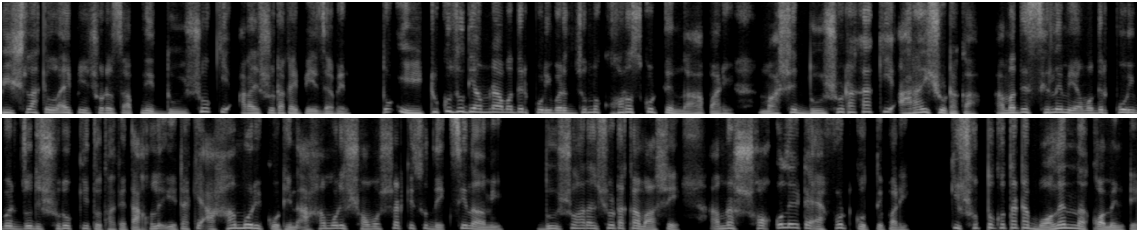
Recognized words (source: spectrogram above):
বিশ লাখের লাইফ ইন্স্যুরেন্স আপনি দুইশো কি আড়াইশো টাকায় পেয়ে যাবেন। তো এইটুকু যদি আমরা আমাদের পরিবারের জন্য খরচ করতে না পারি, মাসে দুইশো টাকা কি আড়াইশো টাকা? আমাদের ছেলে মেয়ে, আমাদের পরিবার যদি সুরক্ষিত থাকে, তাহলে এটাকে আহামরি কঠিন, আহামরি সমস্যার কিছু দেখছি না আমি। দুইশো আড়াইশো টাকা মাসে আমরা সকলে এটা অ্যাফোর্ড করতে পারি। কি সত্য কথাটা বলেন না কমেন্টে?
